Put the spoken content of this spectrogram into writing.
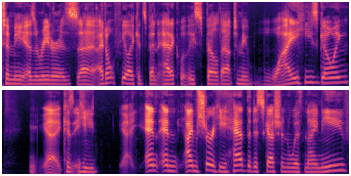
to me as a reader is uh, I don't feel like it's been adequately spelled out to me why he's going, because he and and I'm sure he had the discussion with Nynaeve,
